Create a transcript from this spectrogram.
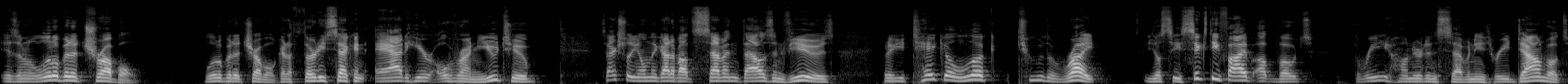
is in a little bit of trouble. A little bit of trouble. Got a 30 second ad here over on YouTube. It's actually only got about 7,000 views. But if you take a look to the right, you'll see 65 upvotes, 373 downvotes.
